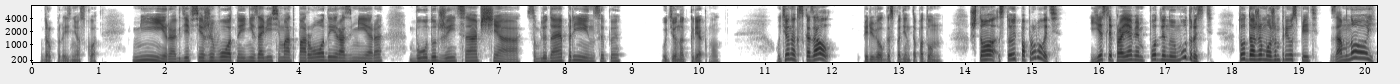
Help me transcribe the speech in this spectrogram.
— вдруг произнес кот. «Мира, где все животные, независимо от породы и размера, будут жить сообща, соблюдая принципы». Утенок крякнул. «Утенок сказал, перевел господин Топотун, что стоит попробовать. Если проявим подлинную мудрость, то даже можем преуспеть. За мной!»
